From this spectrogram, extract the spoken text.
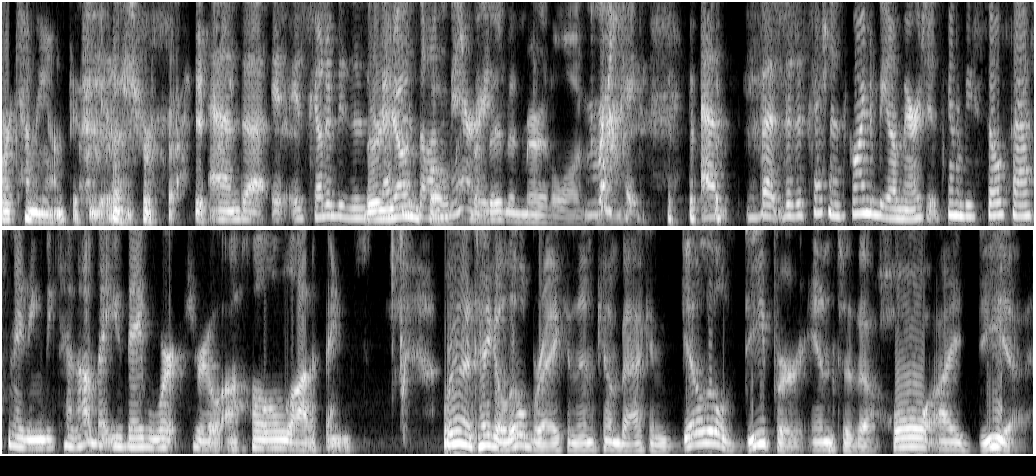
or coming on 50 years. That's right. and uh, it, it's going to be the They're young discussions on folks, marriage. but they've been married a long time. Right. and, but the discussion is going to be on marriage. It's going to be so fascinating because I'll bet you they've worked through a whole lot of things. We're going to take a little break and then come back and get a little deeper into the whole idea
